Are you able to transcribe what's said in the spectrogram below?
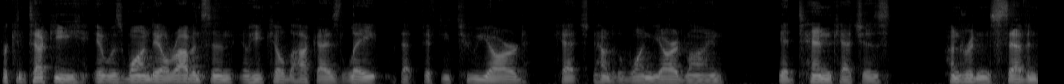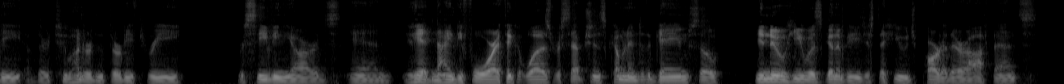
For Kentucky, it was Wan'Dale Robinson. You know, he killed the Hawkeyes late with that 52 yard catch down to the one yard line. He had 10 catches, 170 of their 233 receiving yards, and he had 94, I think it was, receptions coming into the game. So you knew he was going to be just a huge part of their offense.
